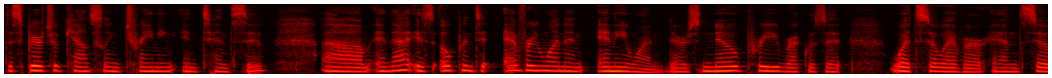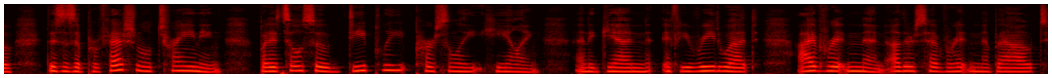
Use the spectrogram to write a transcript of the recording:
the Spiritual Counseling Training Intensive. Um, and that is open to everyone and anyone. There's no prerequisite whatsoever. And so this is a professional training, but it's also deeply personally healing. And again, if you read what I've written and others have written about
